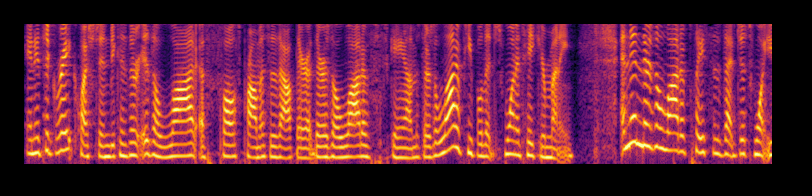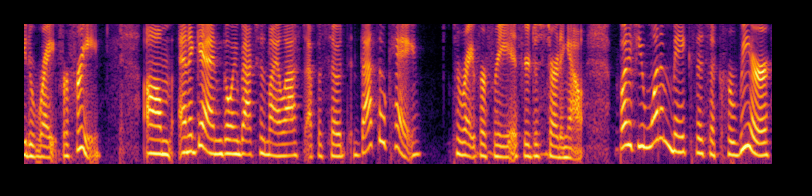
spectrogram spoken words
and it's a great question because there is a lot of false promises out there. There's a lot of scams. There's a lot of people that just want to take your money. And then there's a lot of places that just want you to write for free. Um, and again, going back to my last episode, that's okay to write for free if you're just starting out. But if you want to make this a career,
